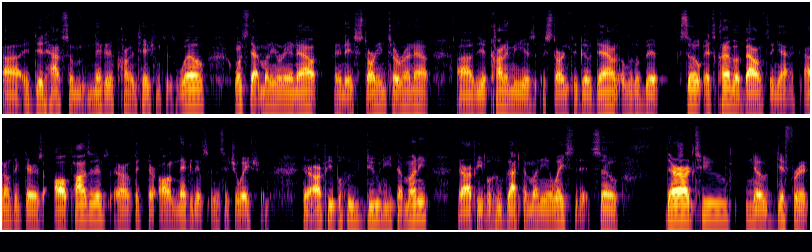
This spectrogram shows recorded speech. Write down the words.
uh, it did have some negative connotations as well. Once that money ran out and is starting to run out, uh, the economy is, is starting to go down a little bit. So it's kind of a balancing act. I don't think there's all positives, and I don't think they're all negatives in the situation. There are people who do need the money. There are people who got the money and wasted it. So there are two, you know, different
